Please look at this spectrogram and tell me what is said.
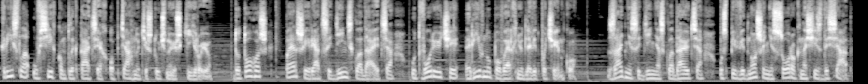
Крісла у всіх комплектаціях обтягнуті штучною шкірою. До того ж, перший ряд сидінь складається, утворюючи рівну поверхню для відпочинку. Задні сидіння складаються у співвідношенні 40 на 60,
